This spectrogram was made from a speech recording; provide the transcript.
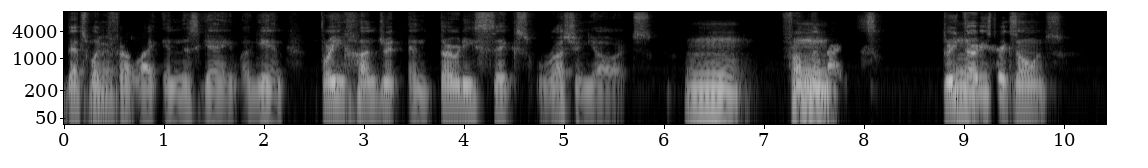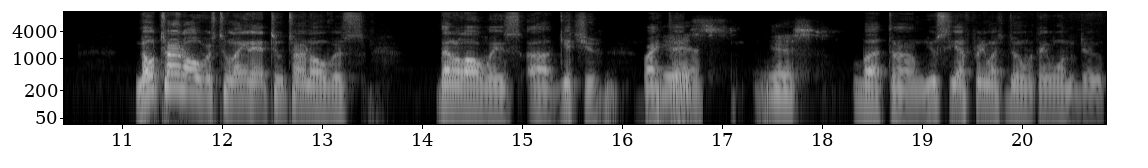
That's what right. it felt like in this game. Again, 336 rushing yards mm. from mm. the Knights. 336 mm. Owens. No turnovers. Tulane had two turnovers. That'll always uh, get you right yes. there. Yes but um, UCF pretty much doing what they want to do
